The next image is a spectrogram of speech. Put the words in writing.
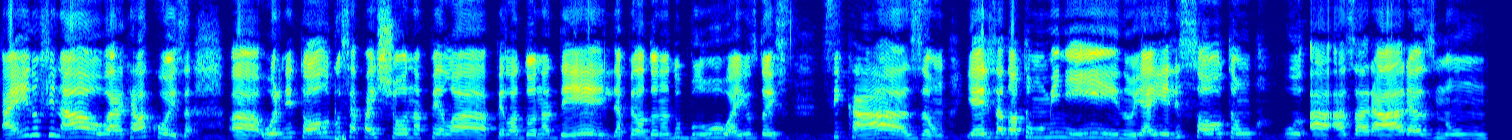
Aí no final, aquela coisa, uh, o ornitólogo se apaixona pela, pela dona dele, pela dona do Blue, aí os dois se casam, e aí eles adotam um menino, e aí eles soltam o, a, as araras num,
